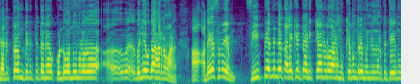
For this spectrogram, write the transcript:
ചരിത്രം തിരുത്തി തന്നെ കൊണ്ടുവന്നു എന്നുള്ളത് വലിയ ഉദാഹരണമാണ്. അതേസമയം സി പി എമ്മിന്റെ തലക്കെട്ട് അടിക്കാനുള്ളതാണ് മുഖ്യമന്ത്രി മുന്നിൽ നിർത്തി ചെയ്യുന്നു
